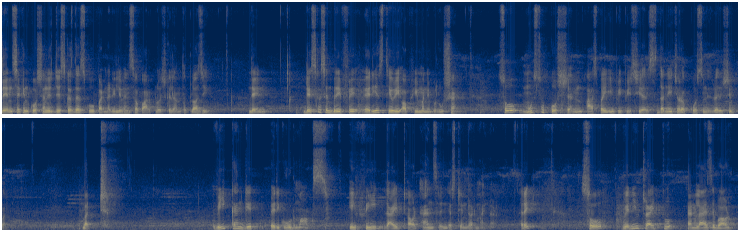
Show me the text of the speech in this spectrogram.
then second question is discuss the scope and relevance of archaeological anthropology. Then discuss in brief various theory of human evolution. So most of question asked by UPPCS, the nature of question is very simple. But we can get very good marks if we write our answer in a standard manner, right? So when you try to analyze about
